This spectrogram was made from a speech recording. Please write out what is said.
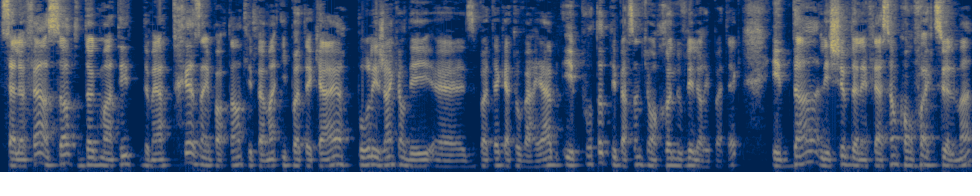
ça le fait en sorte d'augmenter de manière très importante les paiements hypothécaires pour les gens qui ont des hypothèques à taux variable et pour toutes les personnes qui ont renouvelé leur hypothèque. Et dans les chiffres de l'inflation qu'on voit actuellement,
